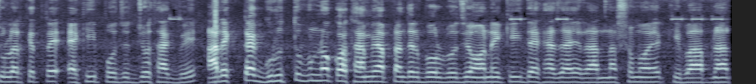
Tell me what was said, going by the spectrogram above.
চুলার ক্ষেত্রে একই প্রযোজ্য থাকবে। আরেকটা গুরুত্বপূর্ণ কথা আমি আপনাদের বলব যে, অনেকেই দেখা যায় রান্নার সময় কিংবা আপনার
